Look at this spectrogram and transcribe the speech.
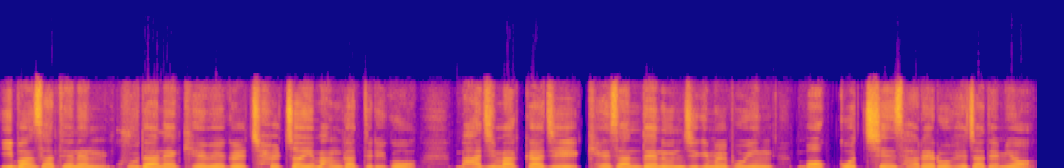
이번 사태는 구단의 계획을 철저히 망가뜨리고 마지막까지 계산된 움직임을 보인 먹고 친 사례로 회자되며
